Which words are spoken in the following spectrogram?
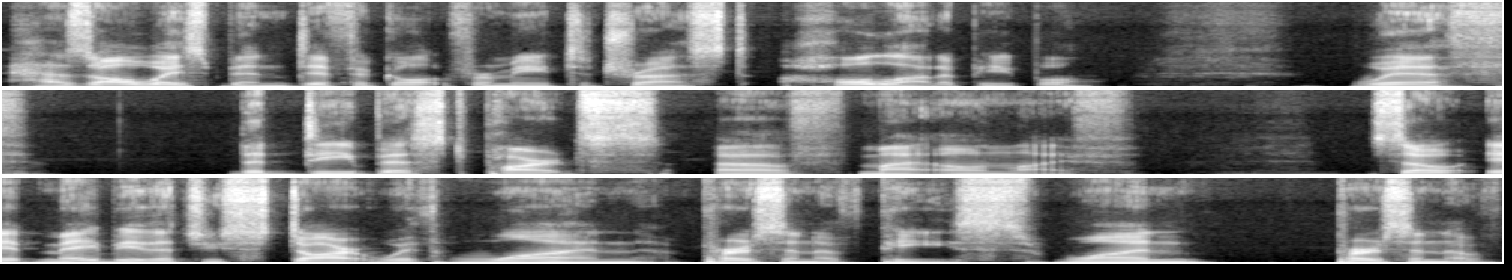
has always been difficult for me to trust a whole lot of people with the deepest parts of my own life so it may be that you start with one person of peace, one person of,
